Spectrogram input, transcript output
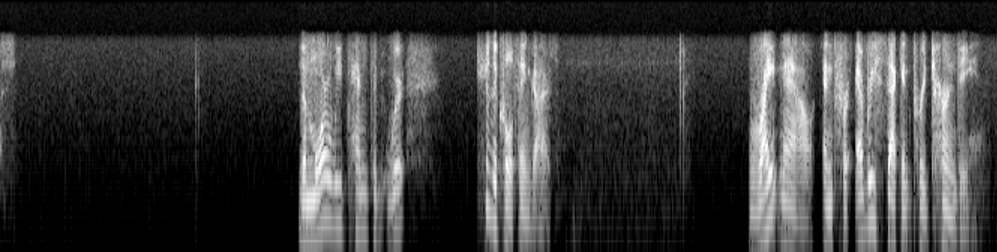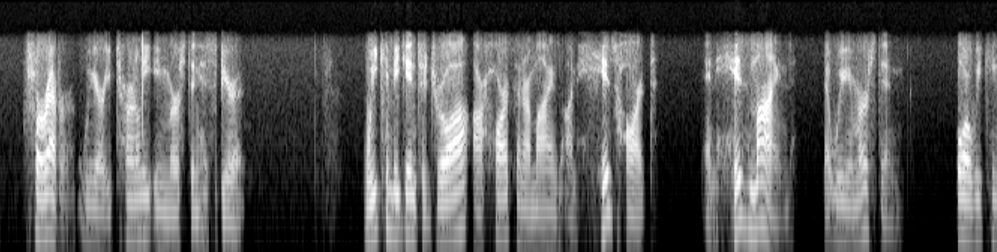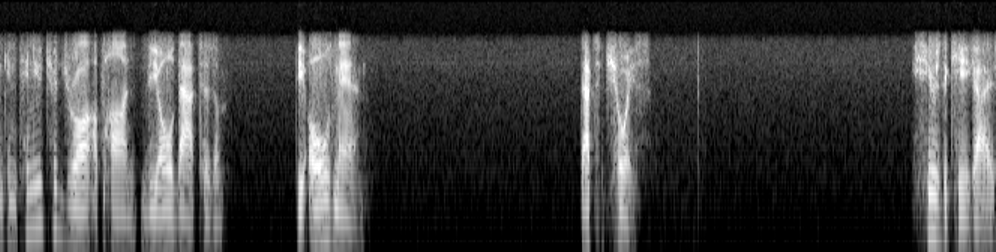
The more we tend to, we're, here's the cool thing, guys. Right now, and for every second per eternity, forever, we are eternally immersed in His Spirit. We can begin to draw our hearts and our minds on His heart and His mind that we're immersed in, or we can continue to draw upon the old baptism, the old man. That's a choice. Here's the key, guys.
